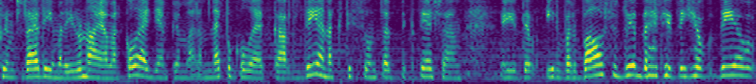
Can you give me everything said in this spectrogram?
pirms raidījuma arī runājām ar kolēģiem, piemēram, nepagulēt kādas diennaktis, un tad tik tiešām ir, ir var balsi dzirdēt, ir dievu, dievu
